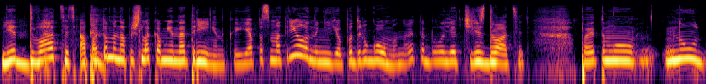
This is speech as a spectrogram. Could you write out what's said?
лет 20, а потом она пришла ко мне на тренинг, и я посмотрела на нее по-другому, но это было лет через 20. Поэтому, ну,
